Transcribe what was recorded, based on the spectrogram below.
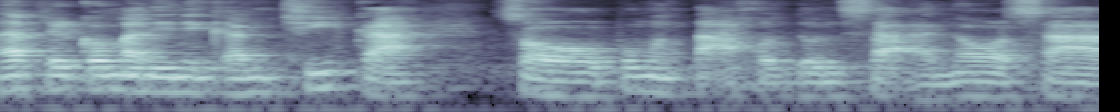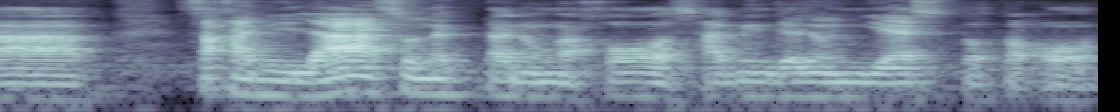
after ko marinig ang chika, so pumunta ako doon sa ano, sa sa kanila. So nagtanong ako, sabing ganun, yes, totoo.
